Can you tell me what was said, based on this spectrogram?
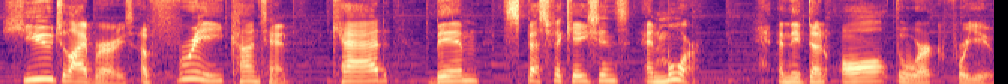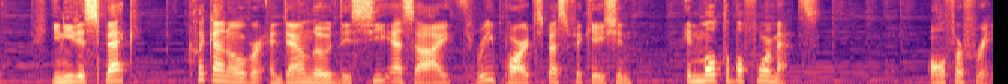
huge libraries of free content CAD, BIM, specifications, and more. And they've done all the work for you. You need a spec? Click on over and download the CSI three part specification in multiple formats, all for free.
